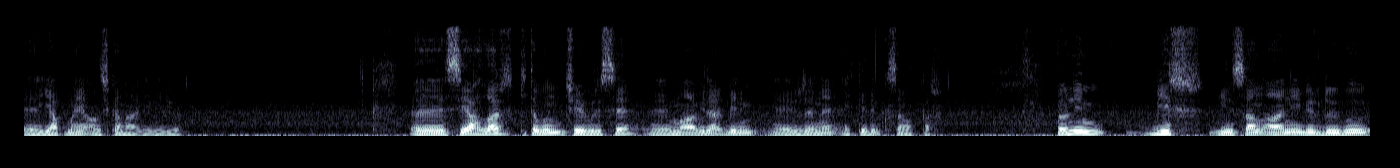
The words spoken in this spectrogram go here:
e, yapmaya alışkan hale geliyor. E, siyahlar kitabın çevirisi, e, maviler benim e, üzerine eklediğim kısa notlar. Örneğin bir insan ani bir duygu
